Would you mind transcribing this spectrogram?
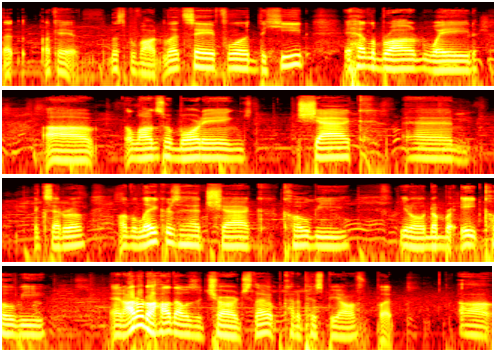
that okay let's move on let's say for the Heat it had LeBron Wade uh, Alonzo Mourning, Shaq, and etc. On the Lakers, it had Shaq, Kobe, you know, number eight Kobe, and I don't know how that was a charge. That kind of pissed me off. But uh,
